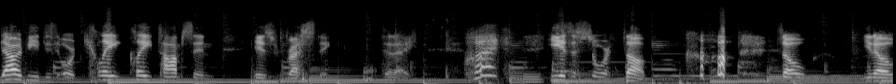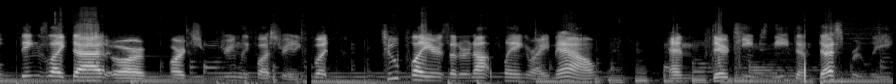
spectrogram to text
that would be just or Klay Klay Thompson is resting today. What? He has a sore thumb. so, you know, things like that are are extremely frustrating. But two players that are not playing right now and their teams need them desperately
